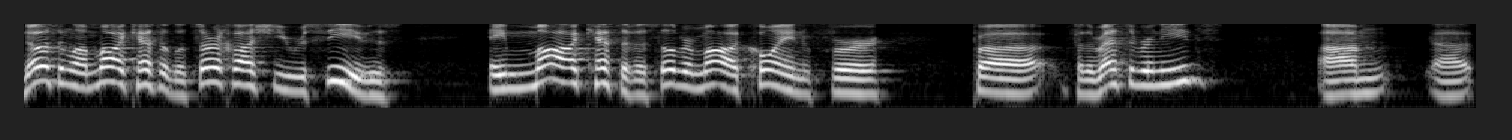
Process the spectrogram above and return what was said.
She receives a ma kesef, a silver ma coin for uh, for the rest of her needs. Um, uh,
